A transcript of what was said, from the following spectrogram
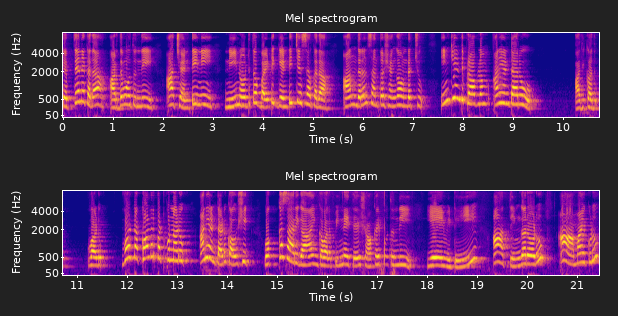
చెప్తేనే కదా అర్థమవుతుంది. ఆ చంటిని నీ నోటితో బయటికి గెంటిచ్చేసావు కదా. అందరం సంతోషంగా ఉండొచ్చు. ఇంకేంటి ప్రాబ్లం అని అంటారు. అది కాదు. వాడు వాడు నా కాలర్ పట్టుకున్నాడు అని అంటాడు కౌశిక్. ఒక్కసారిగా ఇంకా వాళ్ళ పిన్ అయితే షాక్ అయిపోతుంది. ఏమిటి? ఆ తింగరోడు ఆ అమాయకుడు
